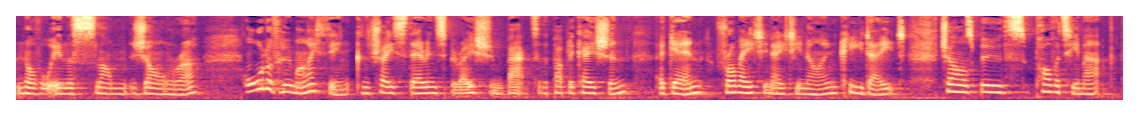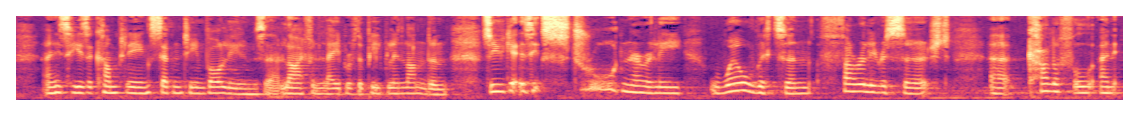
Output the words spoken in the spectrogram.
novel in the slum genre, all of whom I think can trace their inspiration back to the publication, again from 1889, key date, Charles Booth's Poverty Map and his, his accompanying 17 volumes, uh, Life and Labour of the People in London. So you get this extraordinarily well written, thoroughly researched, uh, colourful, and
